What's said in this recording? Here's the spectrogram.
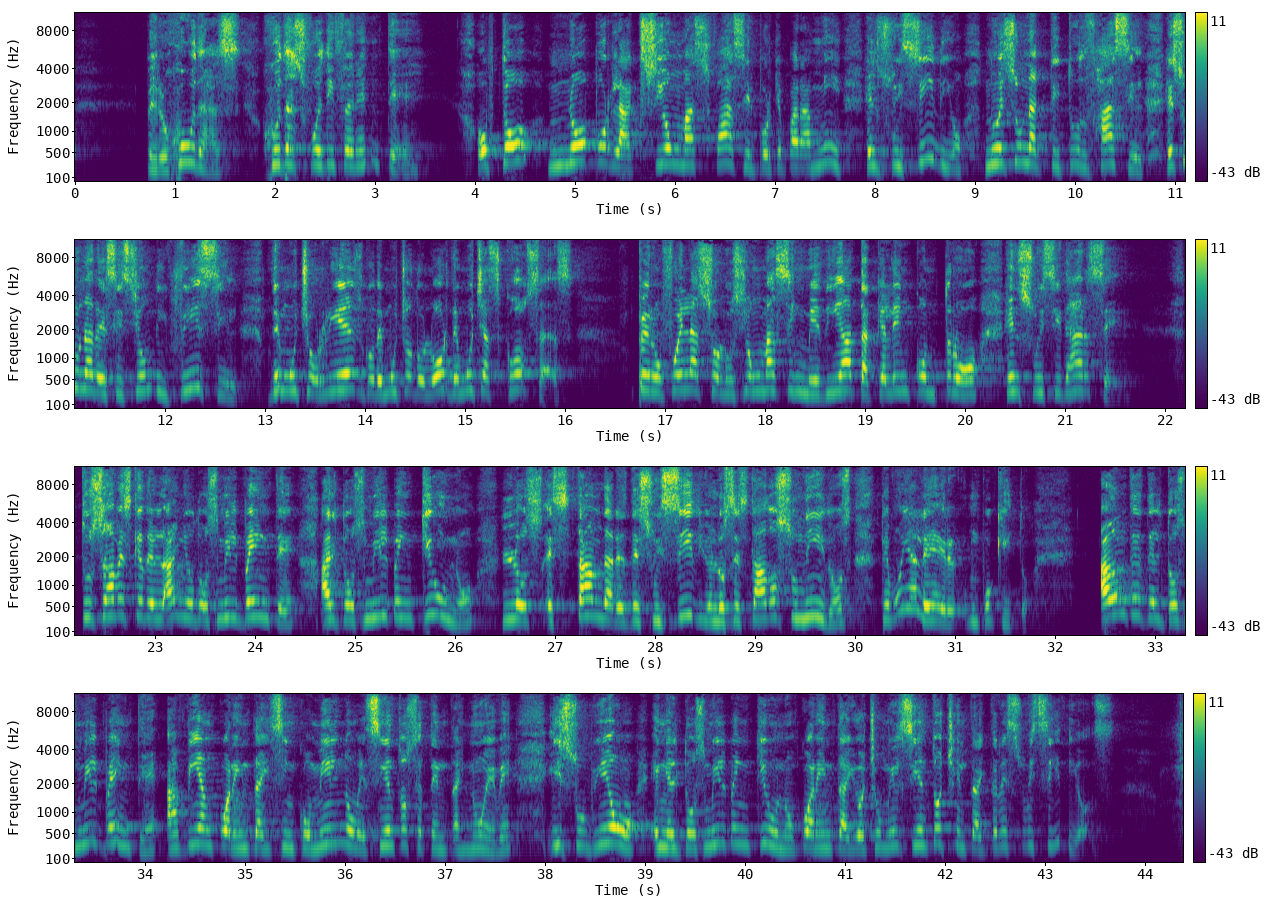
Pero Judas, Judas fue diferente. Optó no por la acción más fácil, porque para mí el suicidio no es una actitud fácil, es una decisión difícil, de mucho riesgo, de mucho dolor, de muchas cosas. Pero fue la solución más inmediata que él encontró en suicidarse. Tú sabes que del año 2020 al 2021 los estándares de suicidio en los Estados Unidos, te voy a leer un poquito. Antes del 2020 habían 45.979 y subió en el 2021 48.183 suicidios.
